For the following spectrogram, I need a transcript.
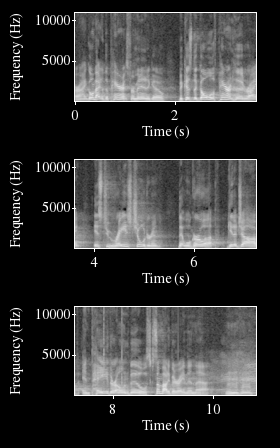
All right, going back to the parents for a minute ago, because the goal of parenthood, right, is to raise children that will grow up, get a job, and pay their own bills. Somebody better amen that. Mm-hmm.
